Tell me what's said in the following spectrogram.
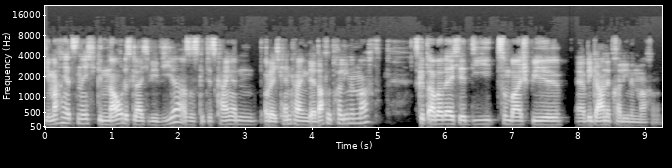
Die machen jetzt nicht genau das gleiche wie wir. Also es gibt jetzt keinen, oder ich kenne keinen, der Dattelpralinen macht. Es gibt aber welche, die zum Beispiel äh, vegane Pralinen machen.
